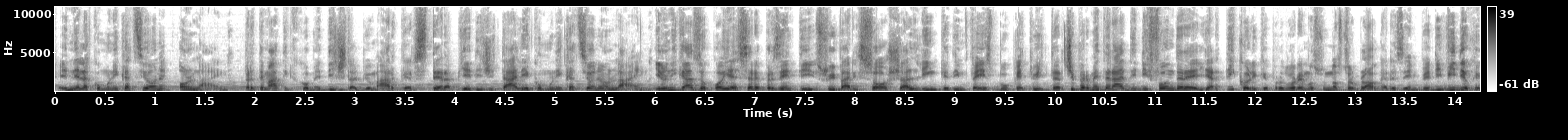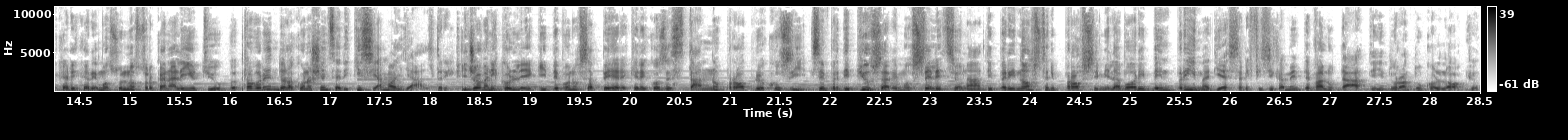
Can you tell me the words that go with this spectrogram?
e nella comunicazione online, per tematiche come digital biomarkers, terapie digitali e comunicazione online. In ogni caso, poi essere presenti sui vari social, LinkedIn, Facebook e Twitter, ci permetterà di diffondere gli articoli che produrremo sul nostro blog, ad esempio, e di video che caricheremo sul nostro canale YouTube, favorendo la conoscenza di chi siamo agli altri. I giovani colleghi devono sapere che le cose stanno proprio così. Sempre di più saremo selezionati per i nostri prossimi lavori ben prima di essere fisicamente valutati durante un colloquio.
